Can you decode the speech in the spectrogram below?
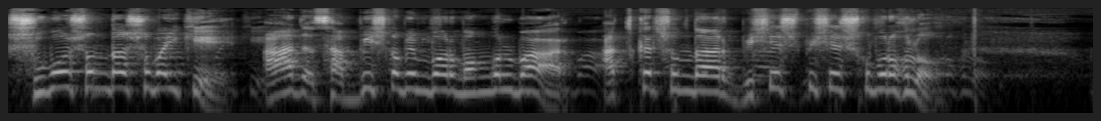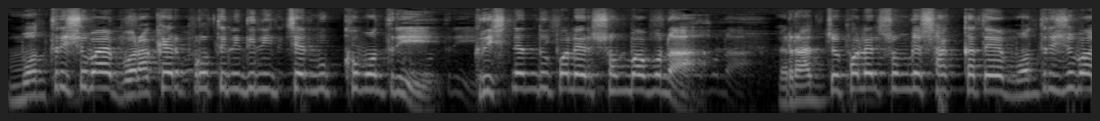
শুভ সন্ধ্যা সবাইকে। আজ ছাব্বিশ নভেম্বর মঙ্গলবার। আজকের সন্ধ্যার বিশেষ বিশেষ খবর হলো, মন্ত্রিসভায় বরাকের প্রতিনিধি নিচ্ছেন মুখ্যমন্ত্রী কৃষ্ণেন্দু পালের সম্ভাবনা। রাজ্যপালের সঙ্গে সাক্ষাতে মন্ত্রিসভা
